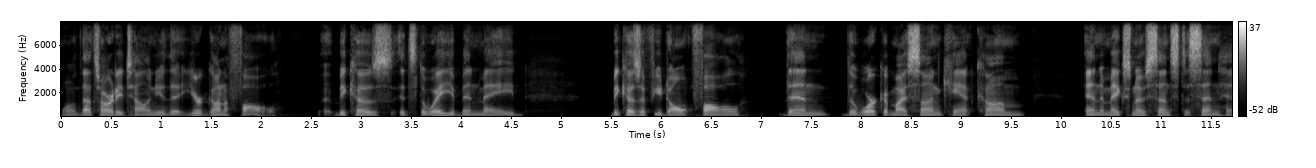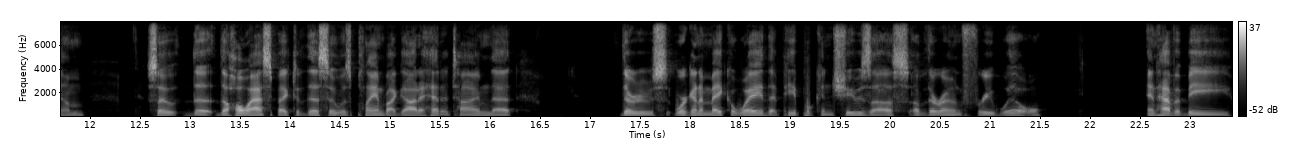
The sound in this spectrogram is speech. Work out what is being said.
well that's already telling you that you're gonna fall uh, because it's the way you've been made. Because if you don't fall then the work of my son can't come and it makes no sense to send him. So the the whole aspect of this it was planned by god ahead of time that there's we're going to make a way that people can choose us of their own free will and have it be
